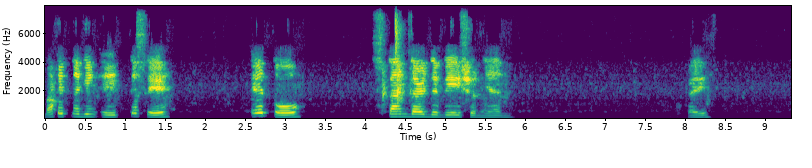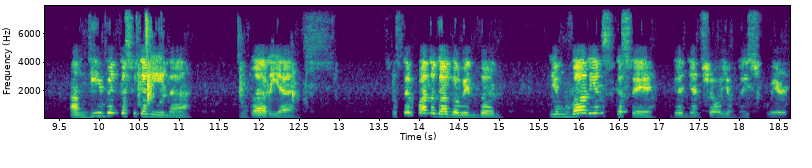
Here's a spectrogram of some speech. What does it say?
bakit naging 8? Kasi, eto, standard deviation yan. Okay? Ang given kasi kanina, variance. So, sir, paano gagawin doon? Yung variance kasi, ganyan siya, yung may squared.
